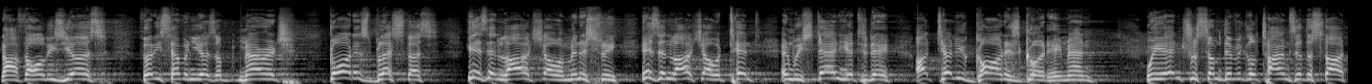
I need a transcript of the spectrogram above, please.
Now, after all these years, 37 years of marriage, God has blessed us. He has enlarged our ministry. He has enlarged our tent. And we stand here today. I'll tell you, God is good. Amen. We went through some difficult times at the start.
